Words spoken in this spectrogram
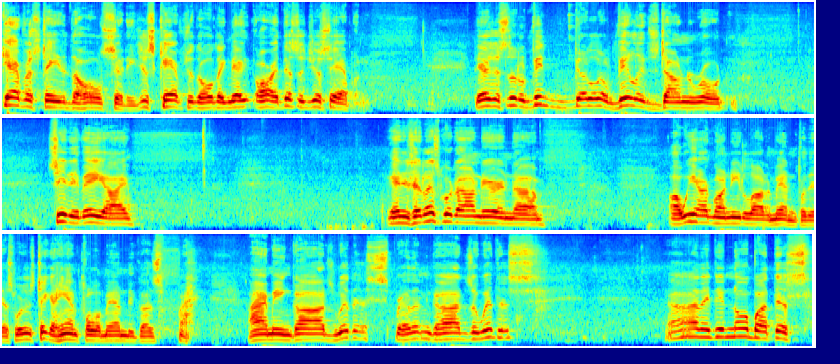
Devastated the whole city, just captured the whole thing. They, all right, this has just happened. There's this little, little village down the road, city of Ai. And he said, Let's go down there and uh, uh, we aren't going to need a lot of men for this. We'll just take a handful of men because I mean, God's with us, brethren. God's with us. Ah, they didn't know about this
